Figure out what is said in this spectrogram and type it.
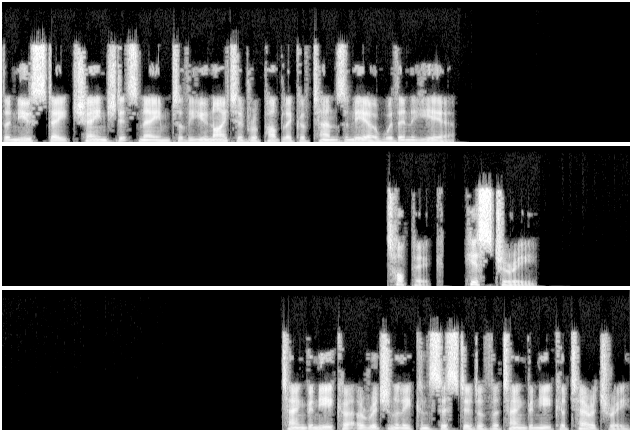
The new state changed its name to the United Republic of Tanzania within a year. History Tanganyika originally consisted of the Tanganyika Territory,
